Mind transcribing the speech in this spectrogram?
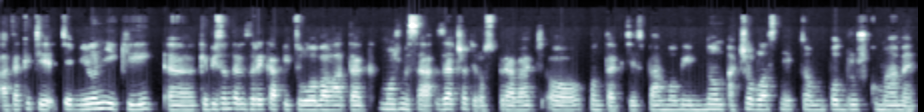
a také tie, tie milníky, e, keby som tak zrekapitulovala, tak môžeme sa začať rozprávať o kontakte s pánvovým dnom a čo vlastne v tom podbrušku máme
